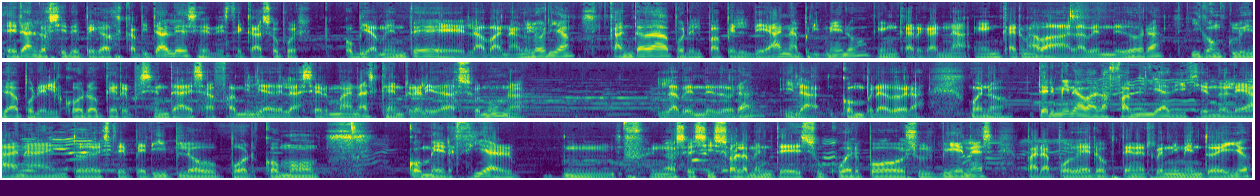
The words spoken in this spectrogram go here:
Eran los siete pecados capitales, en este caso, pues obviamente eh, la vanagloria, cantada por el papel de Ana I, que encarnaba a la vendedora, y concluida por el coro que representa a esa familia de las hermanas que en realidad son una la vendedora y la compradora. Bueno, terminaba la familia diciéndole a Ana en todo este periplo por cómo comerciar, no sé si solamente su cuerpo o sus bienes para poder obtener rendimiento de ello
